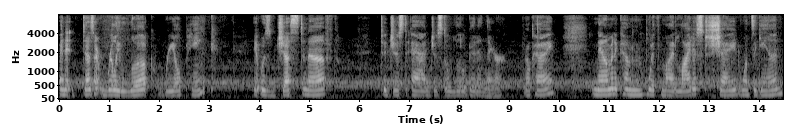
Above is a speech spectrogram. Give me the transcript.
And it doesn't really look real pink. It was just enough to just add just a little bit in there. Okay? Now I'm going to come with my lightest shade once again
